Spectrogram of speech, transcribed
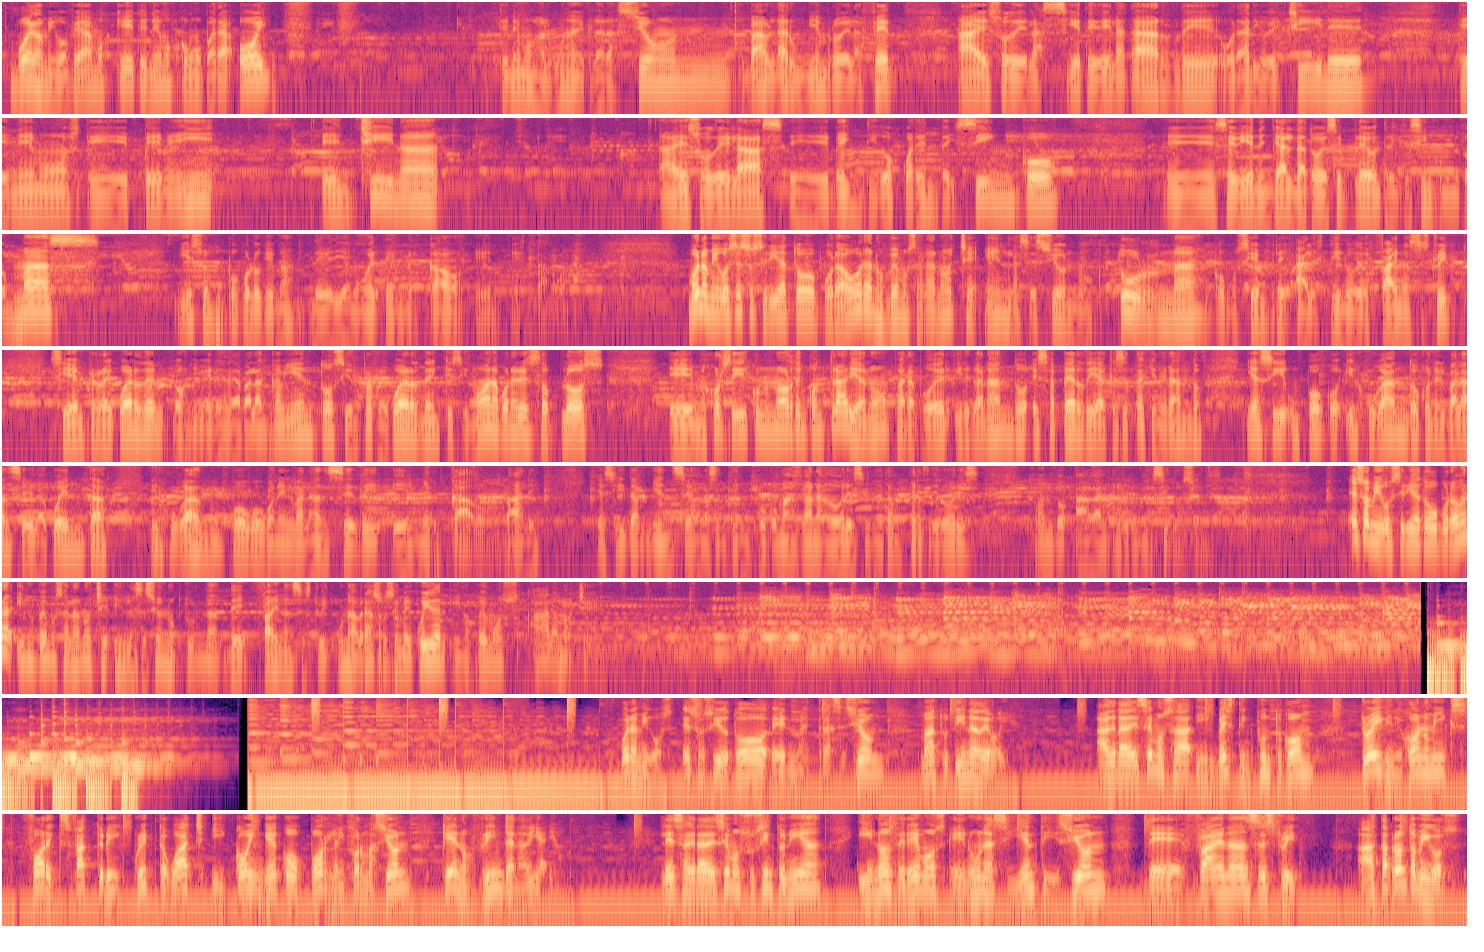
Bueno amigos, veamos qué tenemos como para hoy. Tenemos alguna declaración. Va a hablar un miembro de la Fed a eso de las 7 de la tarde, horario de Chile. Tenemos eh, PMI en China a eso de las 22.45. Eh, eh, se vienen ya el dato de desempleo en 35 minutos más. Y eso es un poco lo que más debería mover el mercado en esta hora. Bueno amigos, eso sería todo por ahora. Nos vemos a la noche en la sesión nocturna, como siempre, al estilo de Finance Street. Siempre recuerden los niveles de apalancamiento. Siempre recuerden que si no van a poner esos plus eh, mejor seguir con una orden contraria, ¿no? Para poder ir ganando esa pérdida que se está generando y así un poco ir jugando con el balance de la cuenta, ir jugando un poco con el balance del mercado, ¿vale? Y así también se van a sentir un poco más ganadores y no tan perdedores cuando hagan algunas situaciones. Eso amigos sería todo por ahora y nos vemos a la noche en la sesión nocturna de Finance Street. Un abrazo, se me cuidan y nos vemos a la noche. Bueno amigos, eso ha sido todo en nuestra sesión matutina de hoy. Agradecemos a investing.com, Trading Economics, Forex Factory, CryptoWatch y CoinGecko por la información que nos brindan a diario. Les agradecemos su sintonía y nos veremos en una siguiente edición de Finance Street. Hasta pronto amigos.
